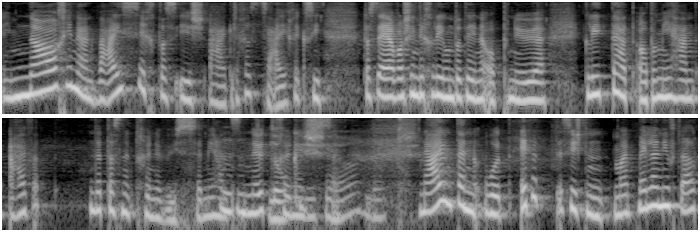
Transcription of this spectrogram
im Nachhinein, weiss ich, das ist eigentlich ein Zeichen gewesen, dass er wahrscheinlich ein bisschen unter diesen Apnoen gelitten hat. Aber wir haben einfach das nicht können wissen. Wir haben es nicht logisch, können wissen. Ja, Nein, und dann, wo, eben, es ist dann Melanie auf die Welt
